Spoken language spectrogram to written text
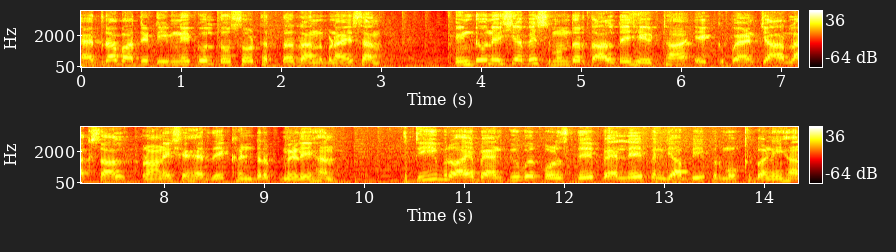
ਹੈਦਰਾਬਾਦ ਦੀ ਟੀਮ ਨੇ ਕੁੱਲ 278 ਰਨ ਬਣਾਏ ਸਨ। ਇੰਡੋਨੇਸ਼ੀਆ ਵਿੱਚ ਸਮੁੰਦਰ ਤਲ ਦੇ ਹੇਠਾਂ 1.4 ਲੱਖ ਸਾਲ ਪੁਰਾਣੇ ਸ਼ਹਿਰ ਦੇ ਖੰਡਰ ਮਿਲੇ ਹਨ। ਸਟੀਵ ਰਾਏ ਵੈਨਕੂਵਰ ਪੁਲਿਸ ਦੇ ਪਹਿਲੇ ਪੰਜਾਬੀ ਪ੍ਰਮੁੱਖ ਬਣੇ ਹਨ।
